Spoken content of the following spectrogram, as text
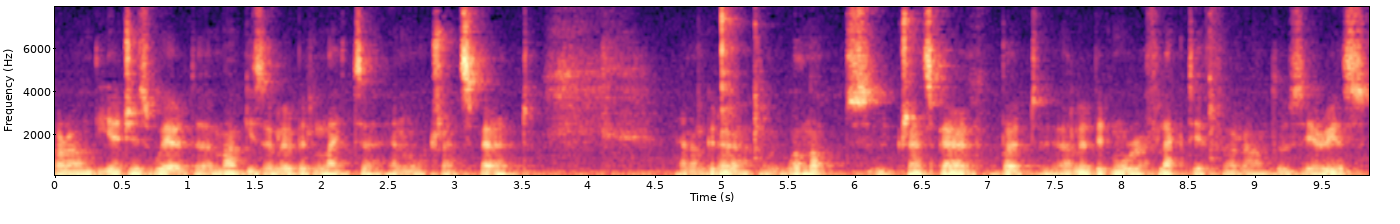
around the edges where the mug is a little bit lighter and more transparent. and I'm gonna, well not transparent, but a little bit more reflective around those areas.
